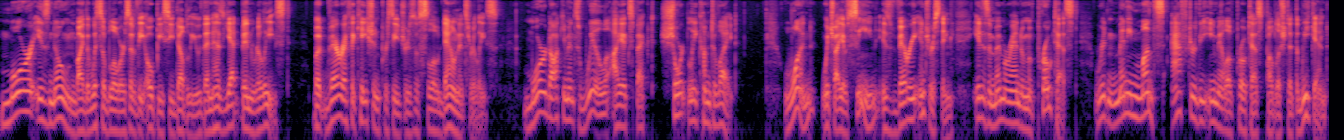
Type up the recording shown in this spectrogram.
More is known by the whistleblowers of the OPCW than has yet been released, but verification procedures have slowed down its release. More documents will, I expect, shortly come to light. One, which I have seen, is very interesting. It is a memorandum of protest, written many months after the email of protest published at the weekend.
